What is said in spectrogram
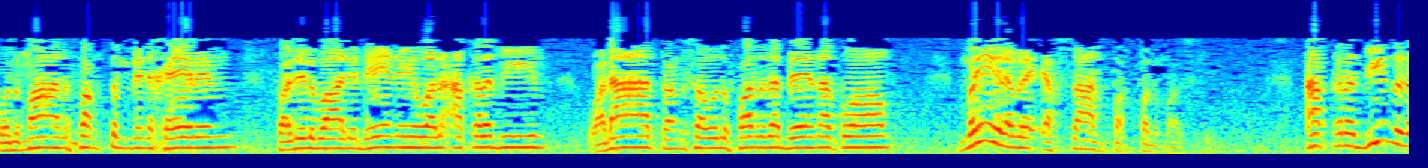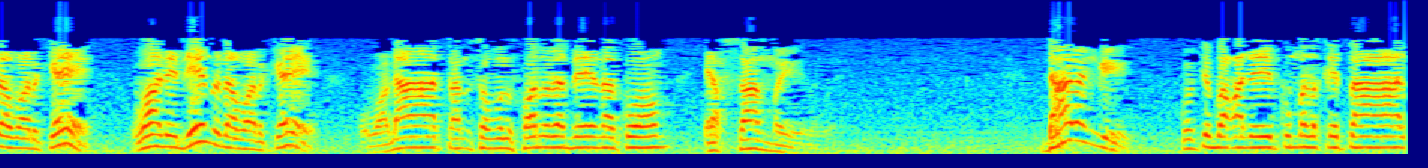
قل ما انفقتم من خیر فللوالدین والاقربین ولا تنسو الفرد بینکم مئی رو احسان پت پر مسکی اقربین لور کے والدین لور کے ولا تنسو الفرد بینکم احسان مئی رو دارنگی کتب علیکم القتال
